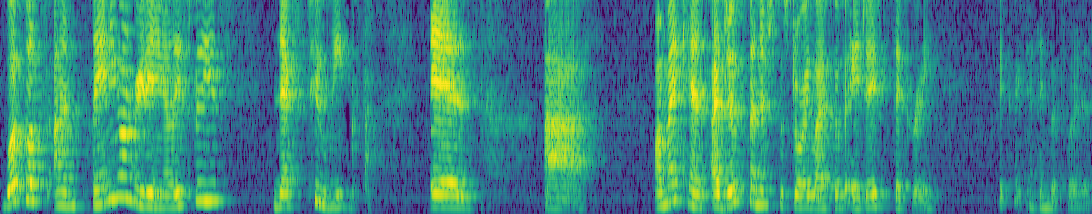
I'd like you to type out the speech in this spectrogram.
what books I'm planning on reading, at least for these next two weeks, is uh, on my Ken. I just finished the story Life of AJ Fikry. I think that's what it is.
